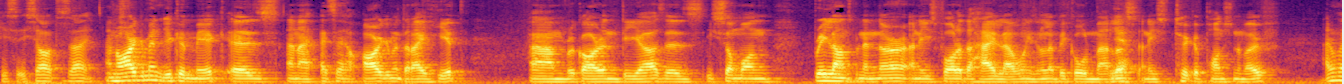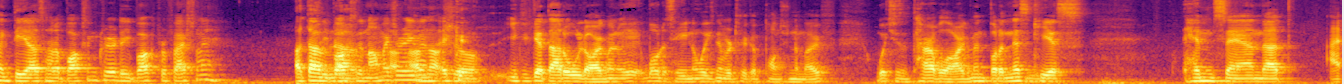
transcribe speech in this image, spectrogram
It's, it's hard to say. An argument you can make is, and I, it's an argument that I hate um, regarding Deas, is he's someone. Breland's been in there and he's fought at the high level. He's an Olympic gold medalist Yeah. and he's took a punch in the mouth. I don't think Deas had a boxing career. Did he box professionally? I don't he know. box as an amateur I- even? I'm not It could- you could get that old argument. "Eh, What does he know? He's never took a punch in the mouth, which is a terrible argument. But in this Mm. case, him saying that I,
